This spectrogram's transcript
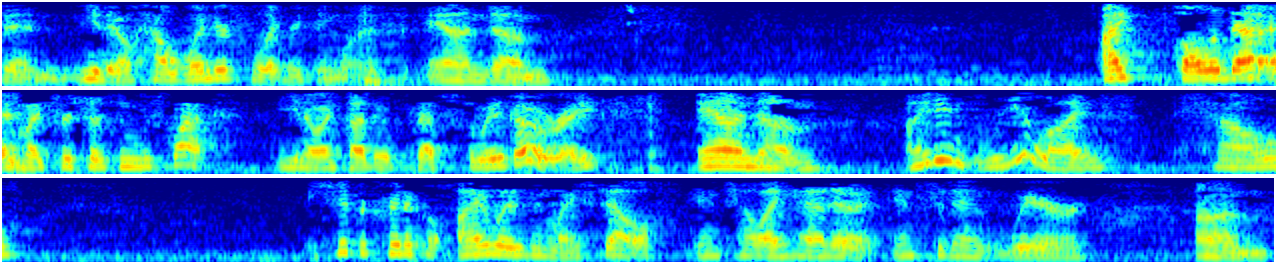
and you know how wonderful everything was, and um, I followed that. I, my first husband was black. You know, I thought that's the way to go, right? And um, I didn't realize how hypocritical I was in myself until I had an incident where um,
